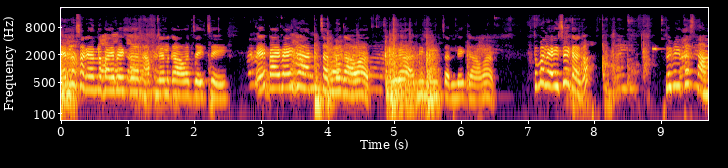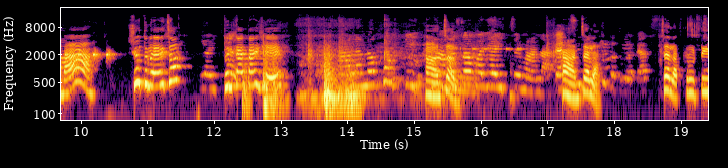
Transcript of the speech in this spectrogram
यांना सगळ्यांना बाय बाय कर. आपल्याला गावात जायचंय. ए बाय बाय का आम्ही चाललो गावात. विरा आणि मी चालले गावात. तुम्हाला यायचंय का ग? तुम्ही इथंच थांबा. शिव तुला यायचं? तुला काय पाहिजे? हा चल. हा चला. चला फ्रुटी.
